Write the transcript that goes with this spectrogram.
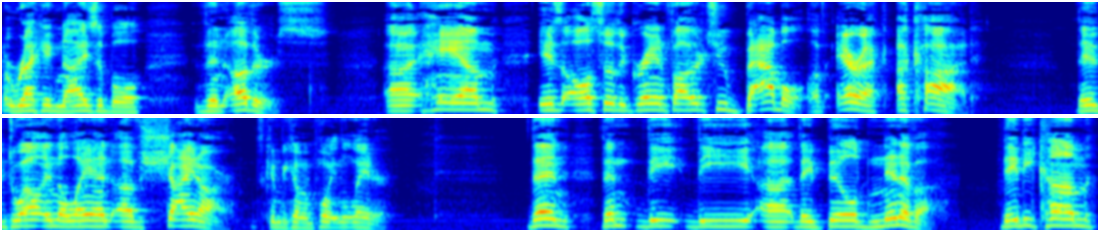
recognizable than others. Uh, Ham is also the grandfather to Babel of Erech, Akkad. They dwell in the land of Shinar. It's going to become important later. Then, then the the uh, they build Nineveh. They become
